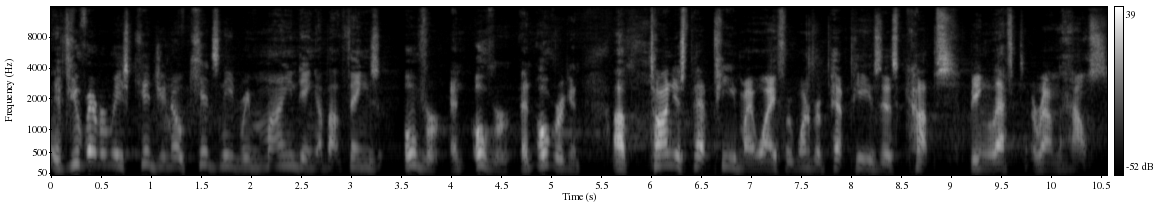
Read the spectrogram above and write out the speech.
If you've ever raised kids, you know kids need reminding about things over and over and over again. Uh, Tanya's pet peeve, my wife, one of her pet peeves is cups being left around the house.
